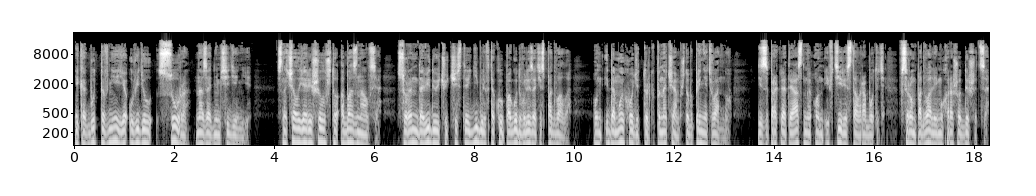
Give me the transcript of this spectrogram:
и как будто в ней я увидел Сура на заднем сиденье. Сначала я решил, что обознался. Сурен Давидовичу чистая гибель в такую погоду вылезать из подвала. Он и домой ходит только по ночам, чтобы принять ванну. Из-за проклятой астмы он и в тире стал работать. В сыром подвале ему хорошо дышится.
